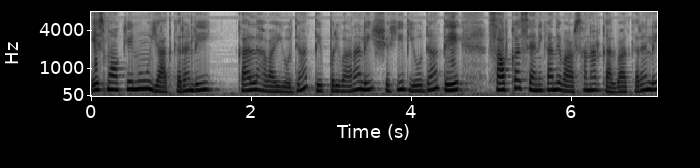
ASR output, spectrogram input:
ਇਸ ਮੌਕੇ ਨੂੰ ਯਾਦ ਕਰਨ ਲਈ ਕੱਲ ਹਵਾਈ ਯੋਧਿਆਂ ਤੇ ਪਰਿਵਾਰਾਂ ਲਈ ਸ਼ਹੀਦ ਯੋਧਿਆਂ ਤੇ ਸਾਬਕਾ ਸੈਨਿਕਾਂ ਦੇ ਵਾਰਸਾਂ ਨਾਲ ਗੱਲਬਾਤ ਕਰਨ ਲਈ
